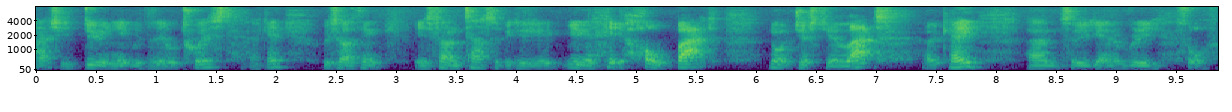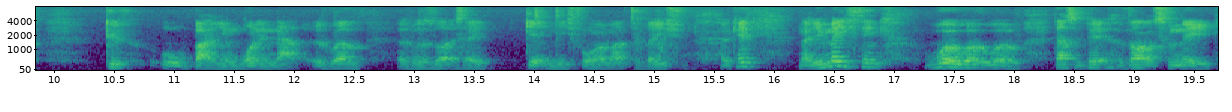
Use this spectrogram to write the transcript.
actually doing it with a little twist, okay, which I think is fantastic because you, you're going to hit your whole back, not just your lats, okay, um, so you're getting a really sort of good all banging one in that as well, as well as like I say, getting these forearm activation, okay. Now you may think, whoa, whoa, whoa, that's a bit advanced for me,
